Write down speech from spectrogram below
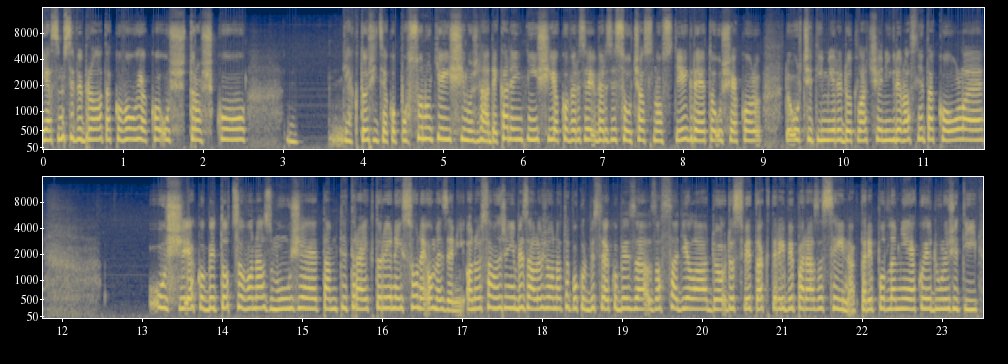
já jsem si vybrala takovou jako už trošku jak to říct, jako posunutější, možná dekadentnější jako verzi, verzi současnosti, kde je to už jako do určitý míry dotlačený, kde vlastně ta koule už jakoby to, co ona zmůže, tam ty trajektorie nejsou neomezený. Ono samozřejmě by záleželo na to, pokud by se jakoby za, zasadila do, do světa, který vypadá zase jinak. Tady podle mě jako je důležitý uh,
